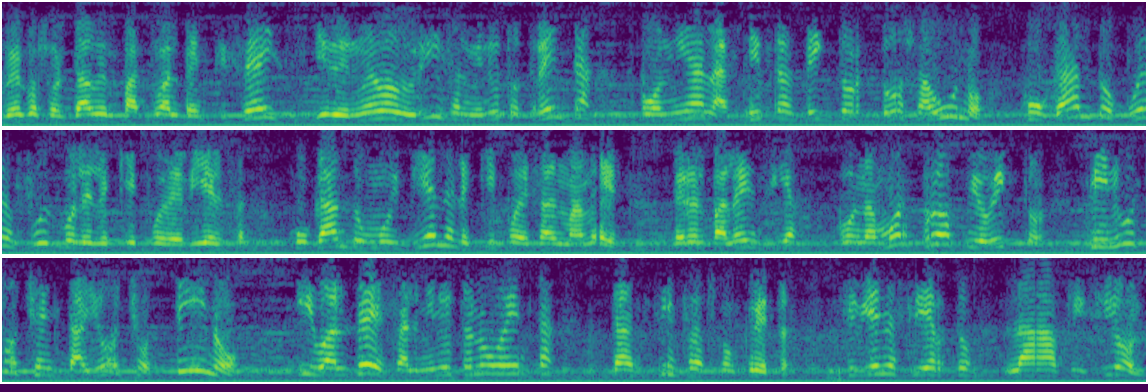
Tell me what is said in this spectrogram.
luego Soldado empató al 26 y de nuevo Aduriz al minuto 30 ponía las cifras Víctor 2 a 1, jugando buen fútbol el equipo de Bielsa, jugando muy bien el equipo de San Mamés, pero el Valencia con amor propio, Víctor, minuto 88, Tino y Valdés al minuto 90 dan cifras concretas. Si bien es cierto, la afición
